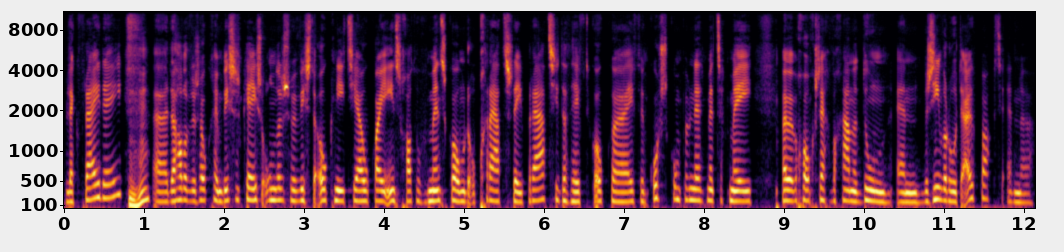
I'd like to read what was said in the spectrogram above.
Black Friday. Mm -hmm. daar hadden we dus ook geen business case onder. Dus we wisten ook niet, ja, hoe kan je inschatten hoeveel mensen komen er op gratis reparatie. Dat heeft ook heeft een kostencomponent met zich mee. Maar we hebben gewoon gezegd, we gaan het doen en we zien wel hoe het uitpakt. En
